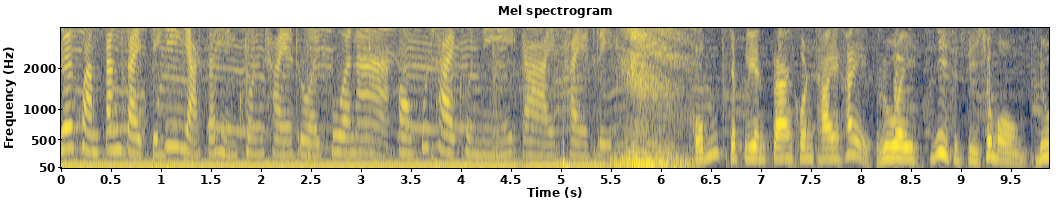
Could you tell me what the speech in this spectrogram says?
ด้วยความตั้งใจจริงที่อยากจะเห็นคนไทยรวยทั่วหน้า ของผู้ชายคนนี้กายไพริน ผมจะเปลี่ยนแปลงคนไทยให้รวย 24 ชั่วโมง ดู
